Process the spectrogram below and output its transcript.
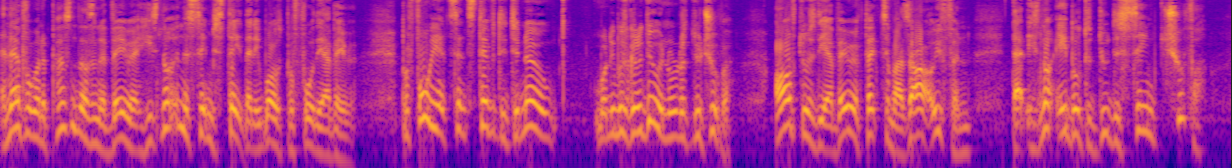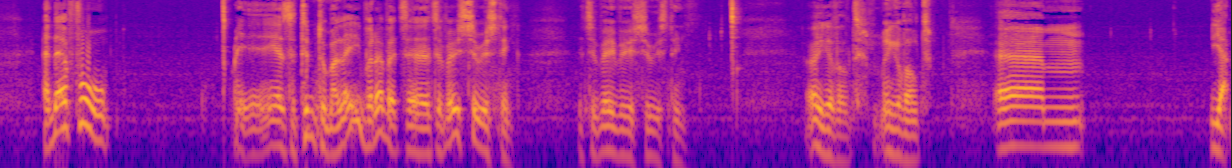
And therefore, when a person does an Avera, he's not in the same state that he was before the Avera. Before, he had sensitivity to know what he was going to do in order to do tshuva. Afterwards, the Avera affects him azar oifen that he's not able to do the same tshuva. And therefore, he has a timtum alei, whatever, it's a, it's a very serious thing. It's a very, very serious thing. Eigewald, Eigewald. Um, yeah.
